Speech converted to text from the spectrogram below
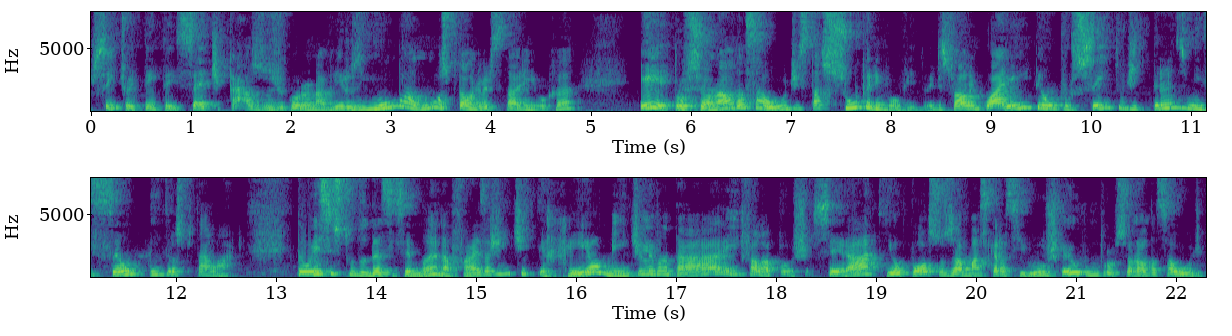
187 casos de coronavírus em uma, um hospital universitário em Wuhan, e profissional da saúde está super envolvido. Eles falam em 41% de transmissão intra-hospitalar. Então, esse estudo dessa semana faz a gente realmente levantar e falar: poxa, será que eu posso usar máscara cirúrgica, eu, como profissional da saúde,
